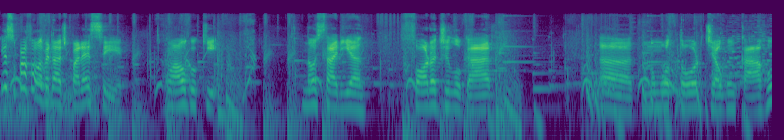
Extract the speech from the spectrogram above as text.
Isso, pra falar a verdade, parece com algo que não estaria fora de lugar uh, no motor de algum carro,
